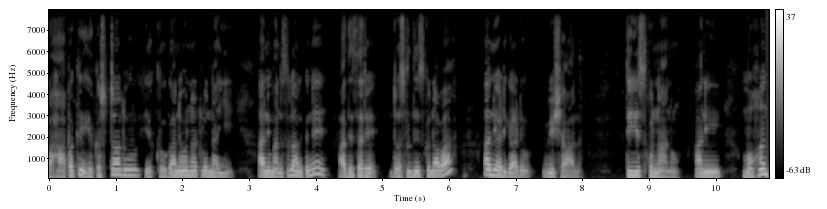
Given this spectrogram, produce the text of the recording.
పాపకి ఏ కష్టాలు ఎక్కువగానే ఉన్నట్లున్నాయి అని మనసులో అనుకుని అది సరే డ్రెస్సులు తీసుకున్నావా అని అడిగాడు విశాల్. తీసుకున్నాను అని మొహం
